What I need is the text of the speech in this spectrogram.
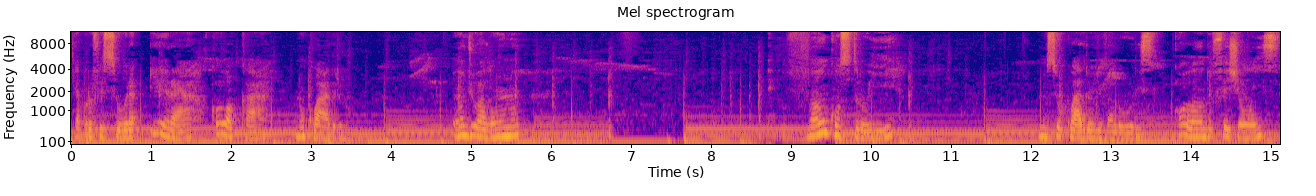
que a professora irá colocar no quadro, onde o aluno vão construir no seu quadro de valores colando feijões,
